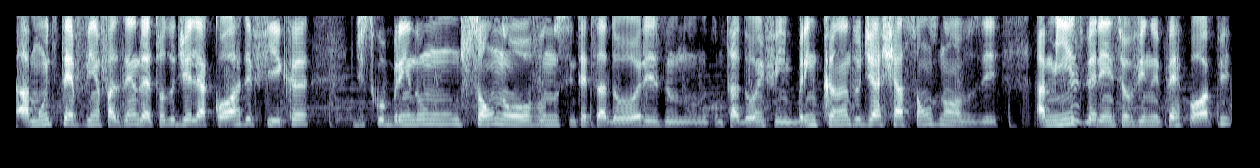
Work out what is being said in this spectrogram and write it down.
há muito tempo vinha fazendo é todo dia ele acorda e fica descobrindo um som novo nos sintetizadores, no, no computador, enfim, brincando de achar sons novos. E a minha experiência ouvindo hiperpop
